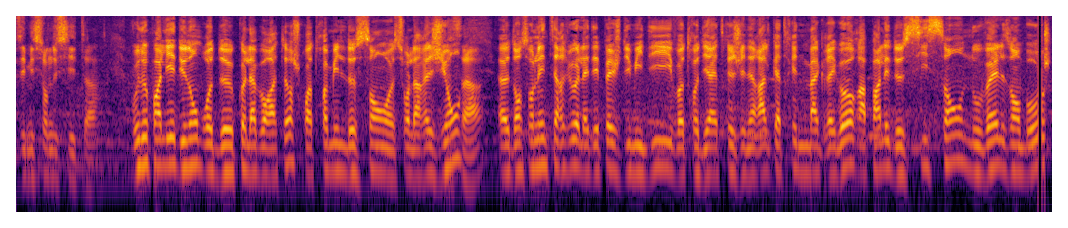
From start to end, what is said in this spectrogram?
les émissions du site. Vous nous parliez du nombre de collaborateurs, je crois 3200 sur la région. Euh, Dans son interview à la Dépêche du Midi, votre directrice générale Catherine MacGregor a parlé de 600 nouvelles embauches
